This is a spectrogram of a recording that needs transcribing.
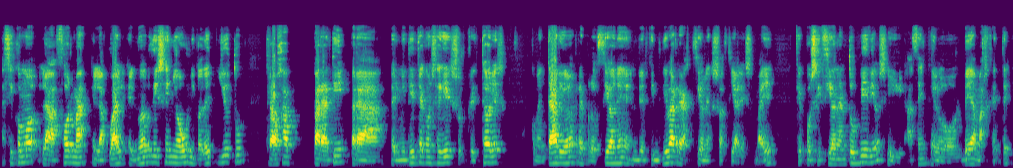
así como la forma en la cual el nuevo diseño único de YouTube trabaja para ti, para permitirte conseguir suscriptores, comentarios, reproducciones, en definitiva reacciones sociales, ¿vale? Que posicionan tus vídeos y hacen que los vea más gente,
